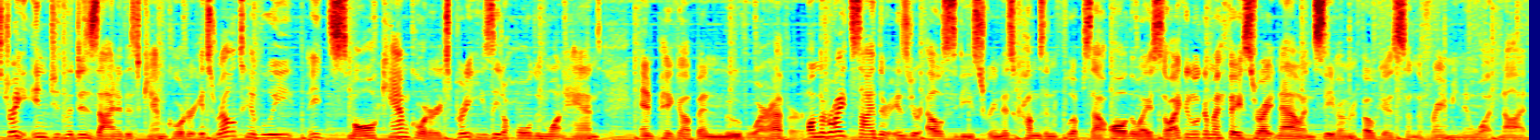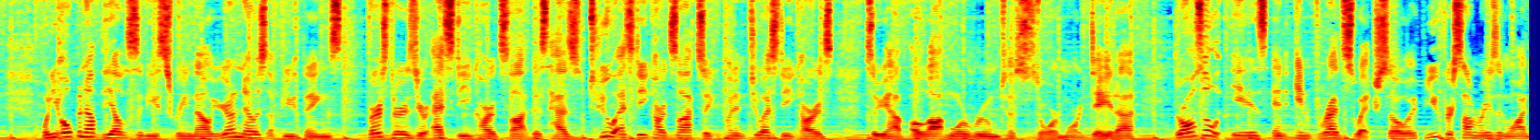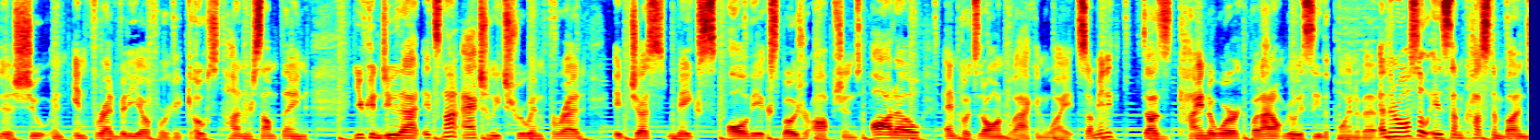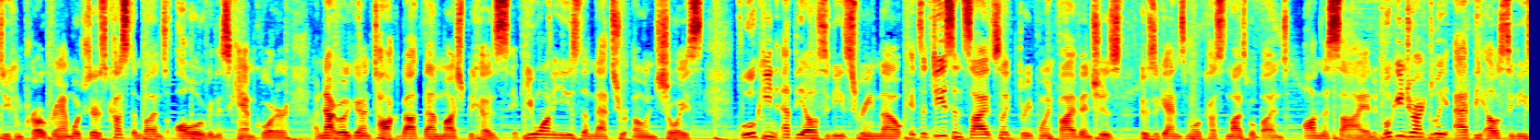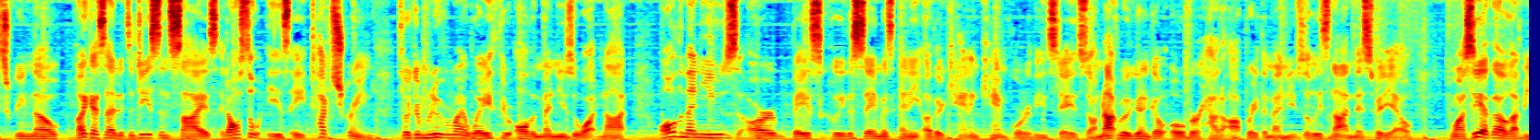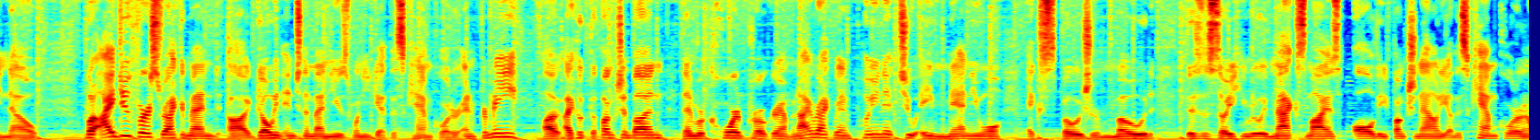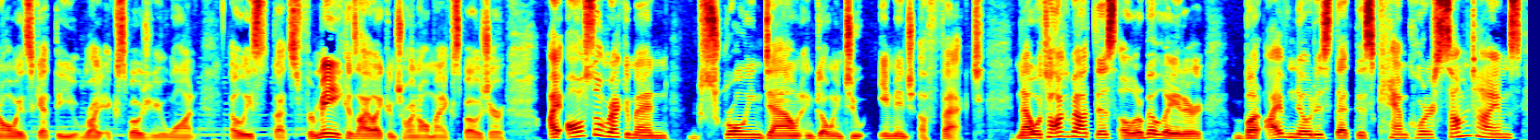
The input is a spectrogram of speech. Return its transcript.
Straight into the design of this camcorder, it's relatively a small camcorder. It's pretty easy to hold in one hand and pick up and move wherever. On the right side, there is your LCD screen. This comes and flips out all the way, so I can look at my face right now and see if I'm in focus and the framing and whatnot. When you open up the LCD screen though, you're gonna notice a few things. First, there is your SD card slot. This has two SD card slots, so you can put in two SD cards, so you have a lot more room to store more data. There also is an infrared switch, so if you for some reason wanted to shoot an infrared video for like a ghost hunt or something, you can do that. It's not actually true infrared, it just makes all the exposure options auto and puts it all in black and white. So I mean, it does kind of work, but I don't really see the point of it. And there also is some custom buttons you can program, which there's custom buttons all over this camcorder. I'm not really going to talk about them much because if you want to use them, that's your own choice. But looking at the LCD screen though, it's a decent size, like 3.5 inches inches. There's again some more customizable buttons on the side. Looking directly at the LCD screen though, like I said, it's a decent size. It also is a touchscreen, so I can maneuver my way through all the menus and whatnot. All the menus are basically the same as any other Canon camcorder these days, so I'm not really going to go over how to operate the menus, at least not in this video. If you want to see it though, let me know. But I do first recommend uh, going into the menus when you get this camcorder. And for me, uh, I click the function button, then record program, and I recommend putting it to a manual exposure mode. This is so you can really maximize all the functionality of this camcorder and always get the right exposure you want. At least that's for me, because I like controlling all my exposure. I also recommend scrolling down and going to image effect. Now we'll talk about this a little bit later, but I've noticed that this camcorder sometimes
